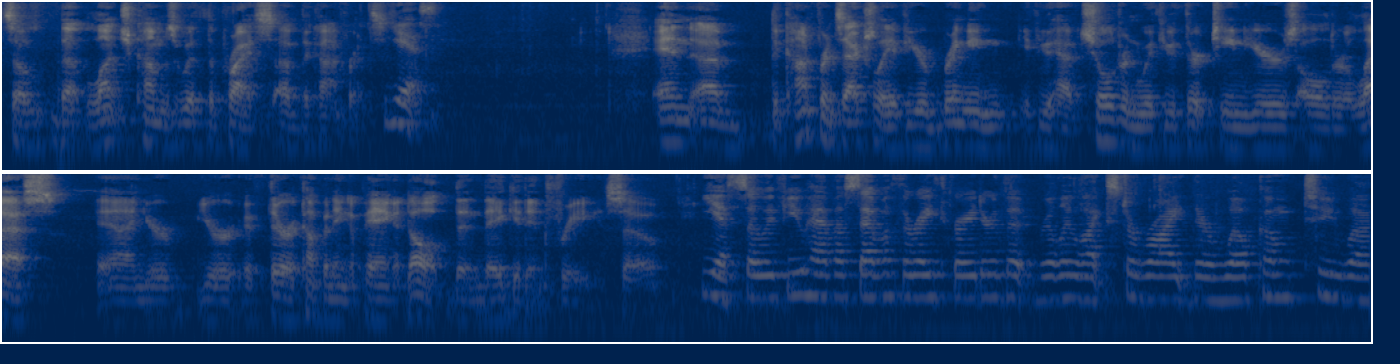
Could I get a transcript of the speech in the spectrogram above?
So the lunch comes with the price of the conference? Yes. And um, the conference actually, if you're bringing, if you have children with you 13 years old or less, and you're you're if they're accompanying a paying adult, then they get in free. So Yes, so if you have a seventh or eighth grader that really likes to write, they're welcome to uh,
